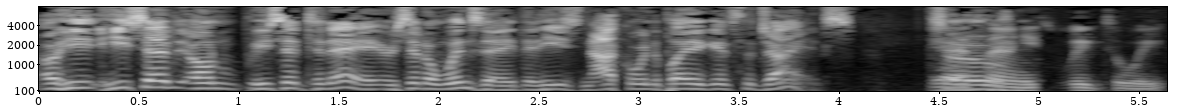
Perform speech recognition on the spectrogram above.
oh he he said on he said today or he said on Wednesday that he's not going to play against the Giants. Yeah, so saying he's week to week.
